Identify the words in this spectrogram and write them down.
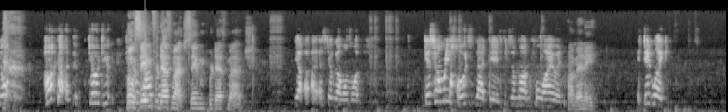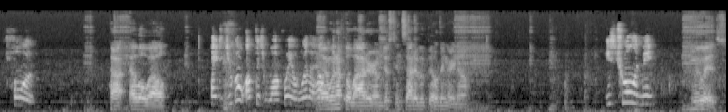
No. Joe, do you. do No, save him for this? deathmatch. Save him for deathmatch. Yeah, I, I still got one more. Guess how many hearts that did? Because I'm not in full iron. How many? It did like four. Ha, LOL. Hey, did you go up this walkway or where the hell? Well, I went up the ladder. I'm just inside of a building right now. He's trolling me. Who is?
